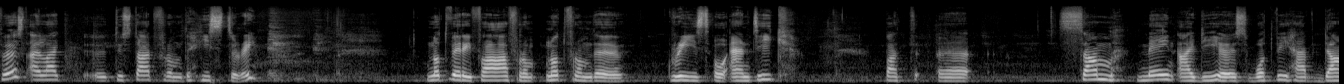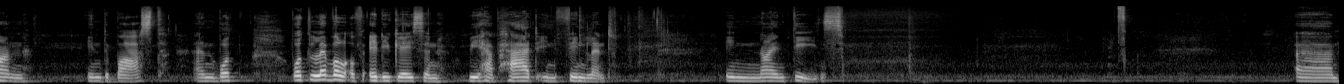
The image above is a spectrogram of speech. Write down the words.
first, I like uh, to start from the history. Not very far from, not from the Greece or antique, but uh, some main ideas what we have done in the past and what what level of education we have had in Finland in 19th. Um,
